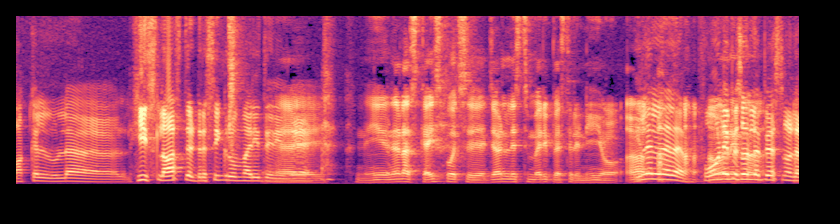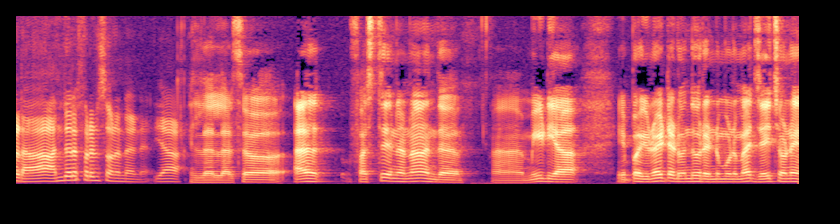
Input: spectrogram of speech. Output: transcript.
மக்கள் உள்ள he's lost the dressing room மாதிரி தெரியுது. நீ என்னடா ஸ்கை ஸ்போர்ட்ஸ் ஜேர்னலிஸ்ட் மாதிரி பேசுற நீயும் ஆ. இல்ல இல்ல இல்ல. போன எபிசோட்ல பேசணும்லடா அந்த ரெஃபரன்ஸ் சொன்னேன் நான். யா. இல்லை இல்லை. ஸோ ஃபஸ்ட்டு என்னென்னா இந்த மீடியா இப்போ யுனைடெட் வந்து ஒரு ரெண்டு மூணு மேட்ச் ஜெயிச்சோடனே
